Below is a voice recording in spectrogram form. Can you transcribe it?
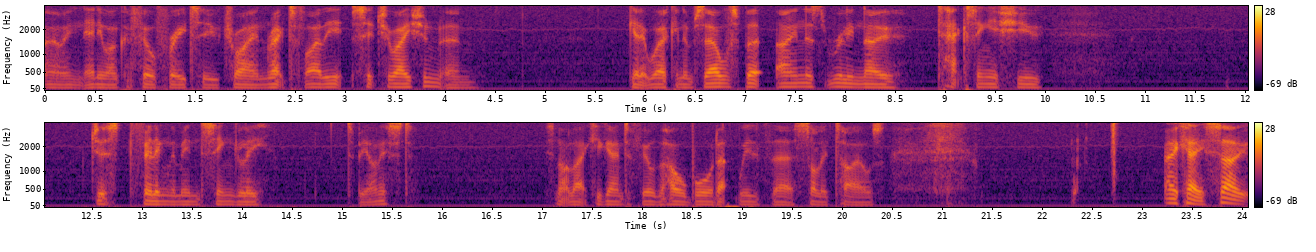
I mean, anyone can feel free to try and rectify the situation and get it working themselves, but I mean, there's really no taxing issue just filling them in singly to be honest. It's not like you're going to fill the whole board up with uh, solid tiles. Okay, so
